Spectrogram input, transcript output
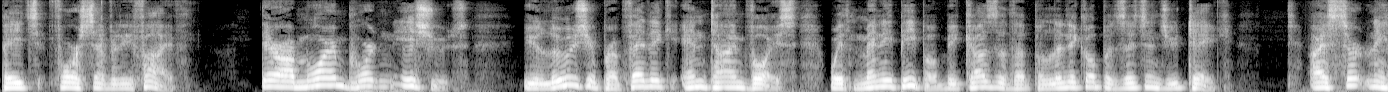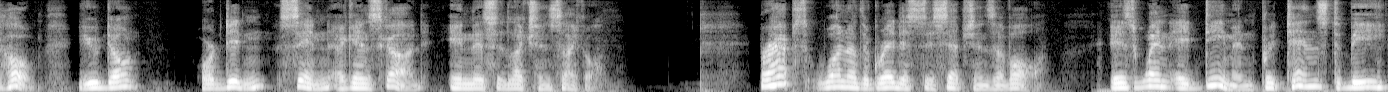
page 475. There are more important issues. You lose your prophetic end time voice with many people because of the political positions you take. I certainly hope you don't or didn't sin against God in this election cycle. Perhaps one of the greatest deceptions of all is when a demon pretends to be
